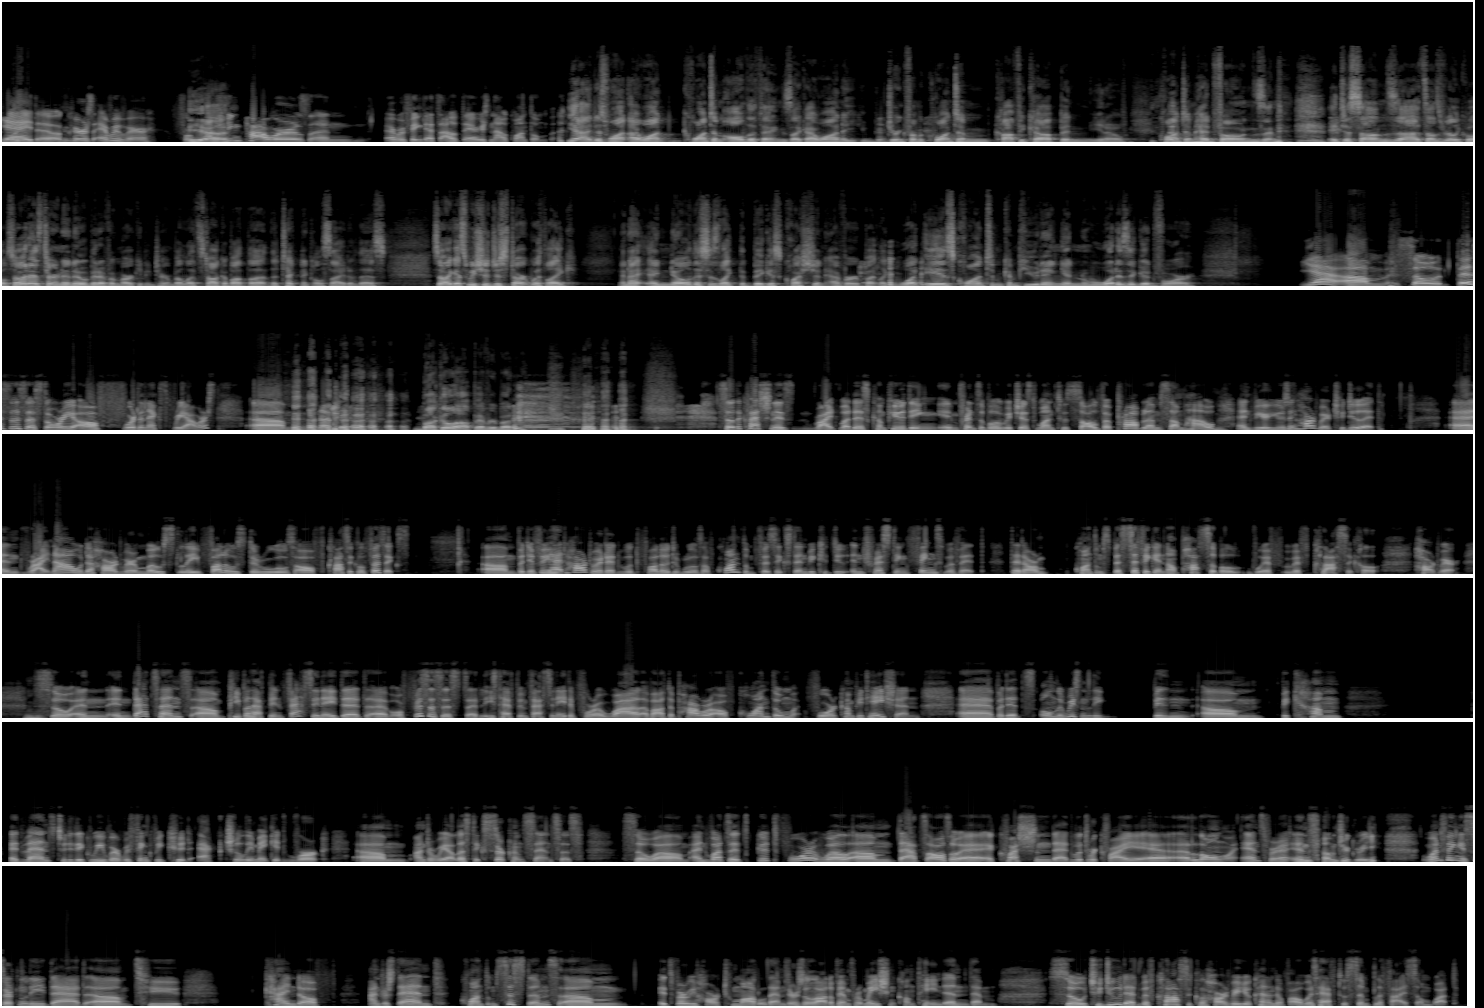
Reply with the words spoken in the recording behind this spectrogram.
like, it occurs everywhere for yeah. powers and everything that's out there is now quantum. yeah, I just want I want quantum all the things. Like I want to drink from a quantum coffee cup and you know quantum headphones, and it just sounds uh, it sounds really cool. So it has turned into a bit of a marketing term. But let's talk about the the technical side of this. So I guess we should just start with like. And I, I know this is like the biggest question ever, but like, what is quantum computing and what is it good for? Yeah, um, so this is a story of for the next three hours. Um. Buckle up, everybody. so the question is, right, what is computing? In principle, we just want to solve a problem somehow, mm-hmm. and we are using hardware to do it. And right now, the hardware mostly follows the rules of classical physics. Um, but if we had hardware that would follow the rules of quantum physics, then we could do interesting things with it that are quantum specific and not possible with with classical hardware. Mm-hmm. So, in in that sense, um, people have been fascinated, uh, or physicists at least have been fascinated for a while about the power of quantum for computation. Uh, but it's only recently been um, become advanced to the degree where we think we could actually make it work um, under realistic circumstances. So, um, and what's it good for? Well, um, that's also a, a, question that would require a, a, long answer in some degree. One thing is certainly that um, to kind of understand quantum systems, um, it's very hard to model them. There's a lot of information contained in them. So, to do that with classical hardware, you kind of always have to simplify somewhat.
